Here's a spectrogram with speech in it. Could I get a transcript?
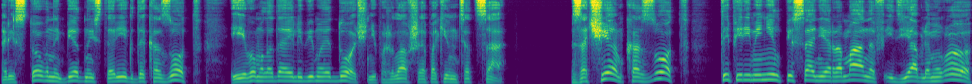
Арестованы бедный старик Деказот и его молодая любимая дочь, не пожелавшая покинуть отца. Зачем, Казот, ты переменил писание романов и «Дьябля Муро»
